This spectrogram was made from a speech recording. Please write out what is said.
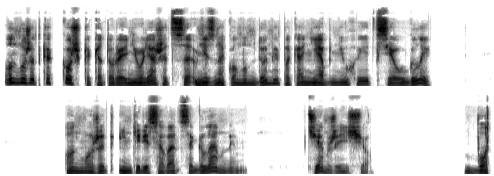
Он может, как кошка, которая не уляжется в незнакомом доме, пока не обнюхает все углы. Он может интересоваться главным. Чем же еще? Вот.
